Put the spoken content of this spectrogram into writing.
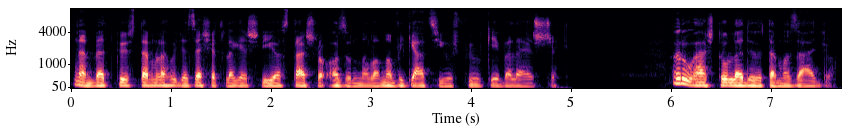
Nem vetkőztem le, hogy az esetleges riasztásra azonnal a navigációs fülkébe lehessek. A ruhástól ledőltem az ágyra.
